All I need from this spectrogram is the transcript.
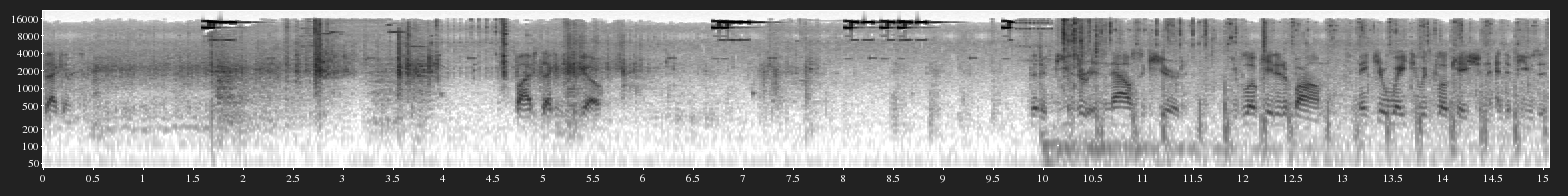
seconds. Five seconds to go. The defuser is now secured. You've located a bomb. Make your way to its location and defuse it.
